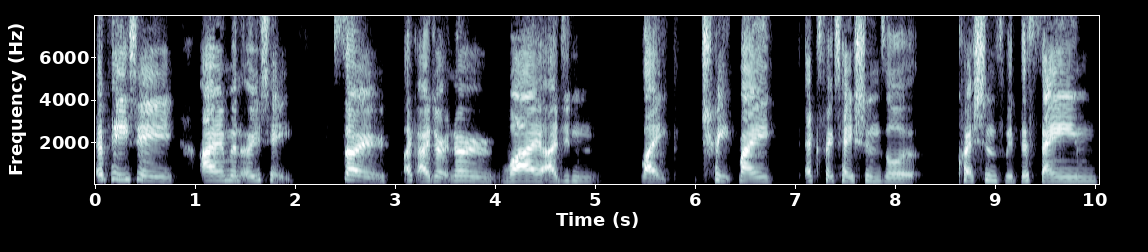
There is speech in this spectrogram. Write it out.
a PT. I am an OT. So, like, I don't know why I didn't like treat my expectations or questions with the same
